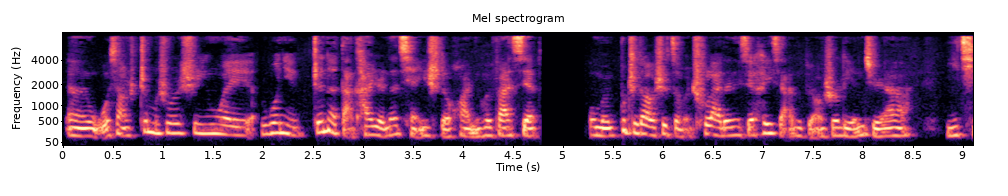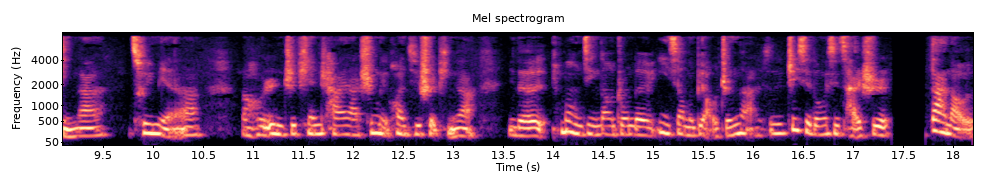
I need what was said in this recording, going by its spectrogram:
嗯，我想这么说，是因为如果你真的打开人的潜意识的话，你会发现。我们不知道是怎么出来的那些黑匣子，比方说联觉啊、移情啊、催眠啊，然后认知偏差呀、生理唤起水平啊，你的梦境当中的意象的表征啊，所以这些东西才是大脑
